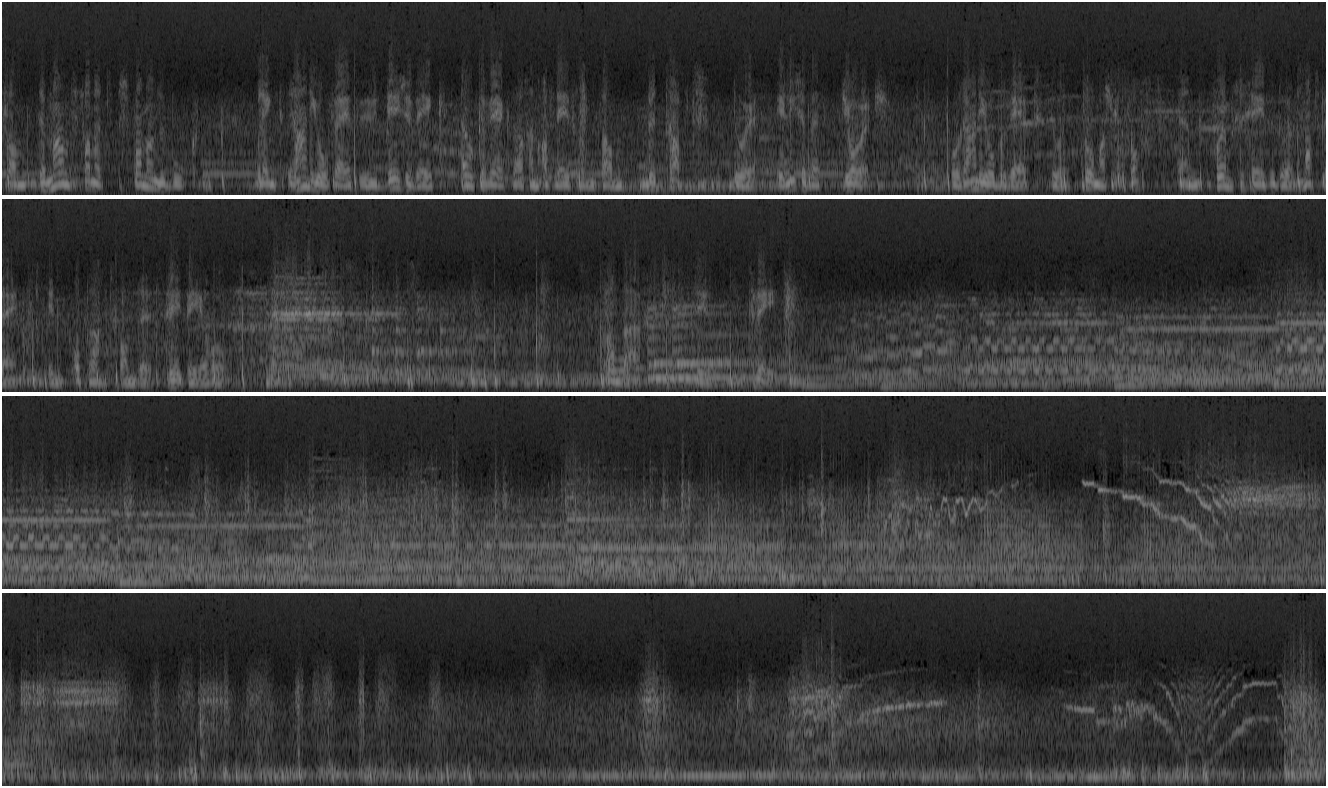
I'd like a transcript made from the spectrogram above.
van de maand van het spannende boek brengt Radio 5 u deze week elke werkdag een aflevering van Betrapt door Elisabeth George. Voor radio bewerkt door Thomas Vervocht en vormgegeven door Matt Wijn in opdracht van de VPRO. Vandaag deel 2.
